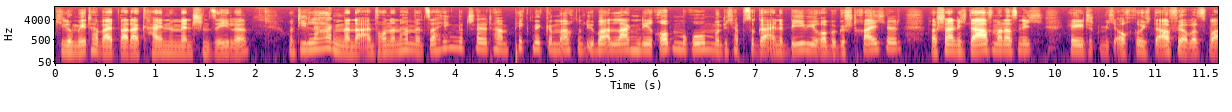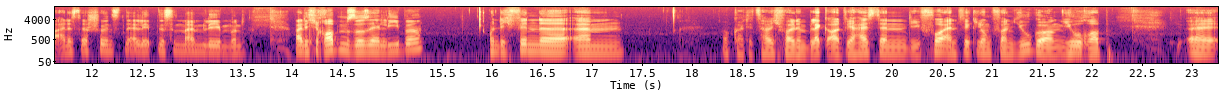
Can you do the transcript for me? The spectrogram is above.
kilometerweit war da keine Menschenseele. Und die lagen dann da einfach. Und dann haben wir uns da hingechillt, haben Picknick gemacht und überall lagen die Robben rum. Und ich habe sogar eine Babyrobbe gestreichelt. Wahrscheinlich darf man das nicht. Hatet mich auch ruhig dafür, aber es war eines der schönsten Erlebnisse in meinem Leben. Und weil ich Robben so sehr liebe und ich finde, ähm, oh Gott, jetzt habe ich voll den Blackout. Wie heißt denn die Vorentwicklung von Yugong, Europe? äh,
